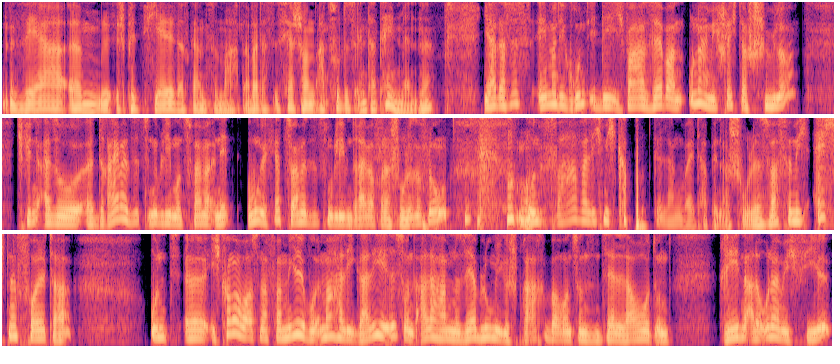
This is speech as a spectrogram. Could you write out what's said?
sehr ähm, speziell das Ganze macht. Aber das ist ja schon absolutes Entertainment, ne? Ja, das ist immer die Grundidee. Ich war selber ein unheimlich schlechter Schüler. Ich bin also äh, dreimal sitzen geblieben und zweimal, nee, umgekehrt, zweimal sitzen geblieben, dreimal von der Schule geflogen. und zwar, weil ich mich kaputt gelangweilt habe in der Schule. Das war für mich echt eine Folter. Und äh, ich komme aber aus einer Familie, wo immer Halligalli ist und alle haben eine sehr blumige Sprache bei uns und sind sehr laut und reden alle unheimlich viel.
